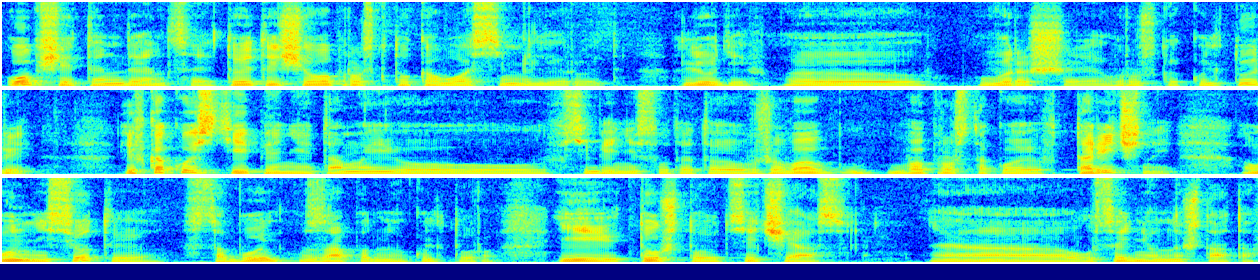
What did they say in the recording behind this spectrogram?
общей тенденции, то это еще вопрос, кто кого ассимилирует. Люди, э, выросшие в русской культуре, и в какой степени там ее в себе несут, это уже вопрос такой вторичный. Он несет ее с собой в западную культуру. И то, что сейчас э, у Соединенных Штатов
